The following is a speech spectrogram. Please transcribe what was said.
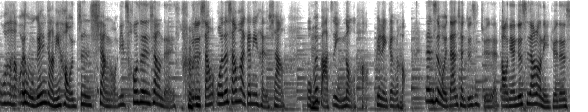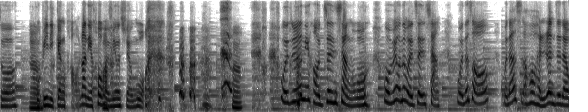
哇，喂，我跟你讲，你好正向哦，你超正向的。我的想我的想法跟你很像，我会把自己弄好，变得更好。但是我单纯就是觉得，老娘就是要让你觉得说我比你更好，让你后悔没有选我。嗯，我觉得你好正向哦，我没有那么正向。我那时候我那时候很认真的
